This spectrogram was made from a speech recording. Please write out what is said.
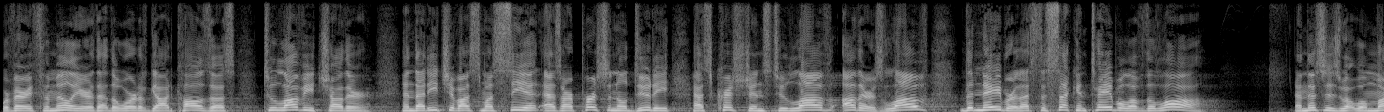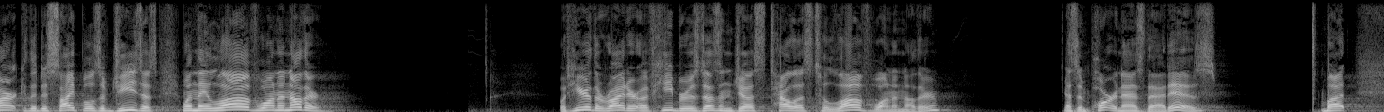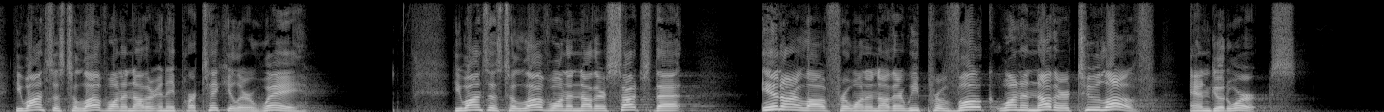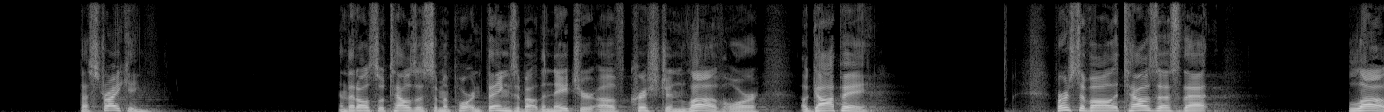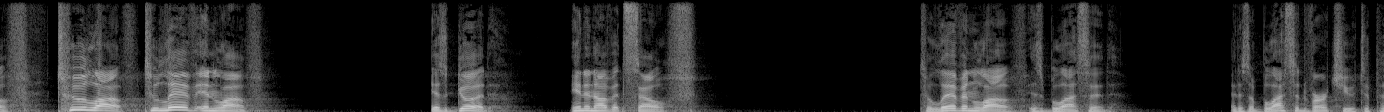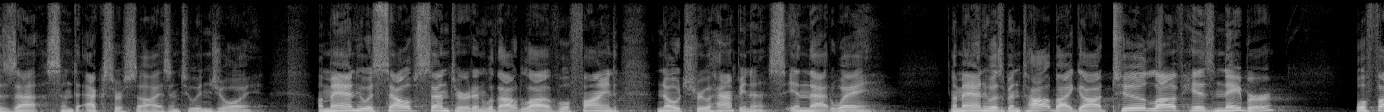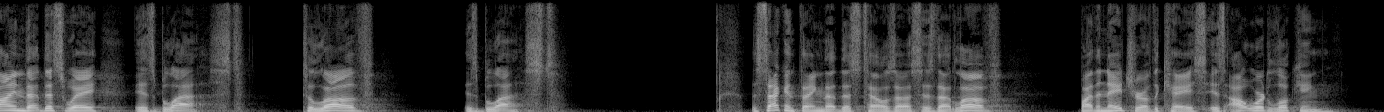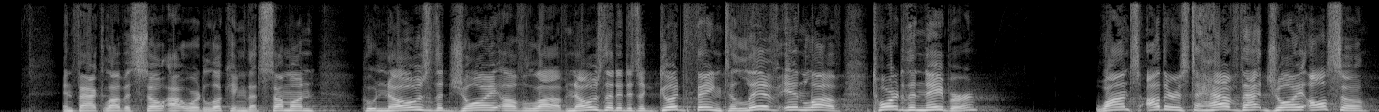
we're very familiar that the Word of God calls us to love each other, and that each of us must see it as our personal duty as Christians to love others. Love the neighbor. That's the second table of the law. And this is what will mark the disciples of Jesus when they love one another. But here, the writer of Hebrews doesn't just tell us to love one another, as important as that is, but he wants us to love one another in a particular way. He wants us to love one another such that in our love for one another, we provoke one another to love and good works. That's striking. And that also tells us some important things about the nature of Christian love or agape. First of all, it tells us that love, to love, to live in love, is good in and of itself. To live in love is blessed. It is a blessed virtue to possess and to exercise and to enjoy. A man who is self centered and without love will find no true happiness in that way. A man who has been taught by God to love his neighbor will find that this way is blessed. To love is blessed. The second thing that this tells us is that love, by the nature of the case, is outward looking. In fact, love is so outward looking that someone who knows the joy of love, knows that it is a good thing to live in love toward the neighbor, wants others to have that joy also.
